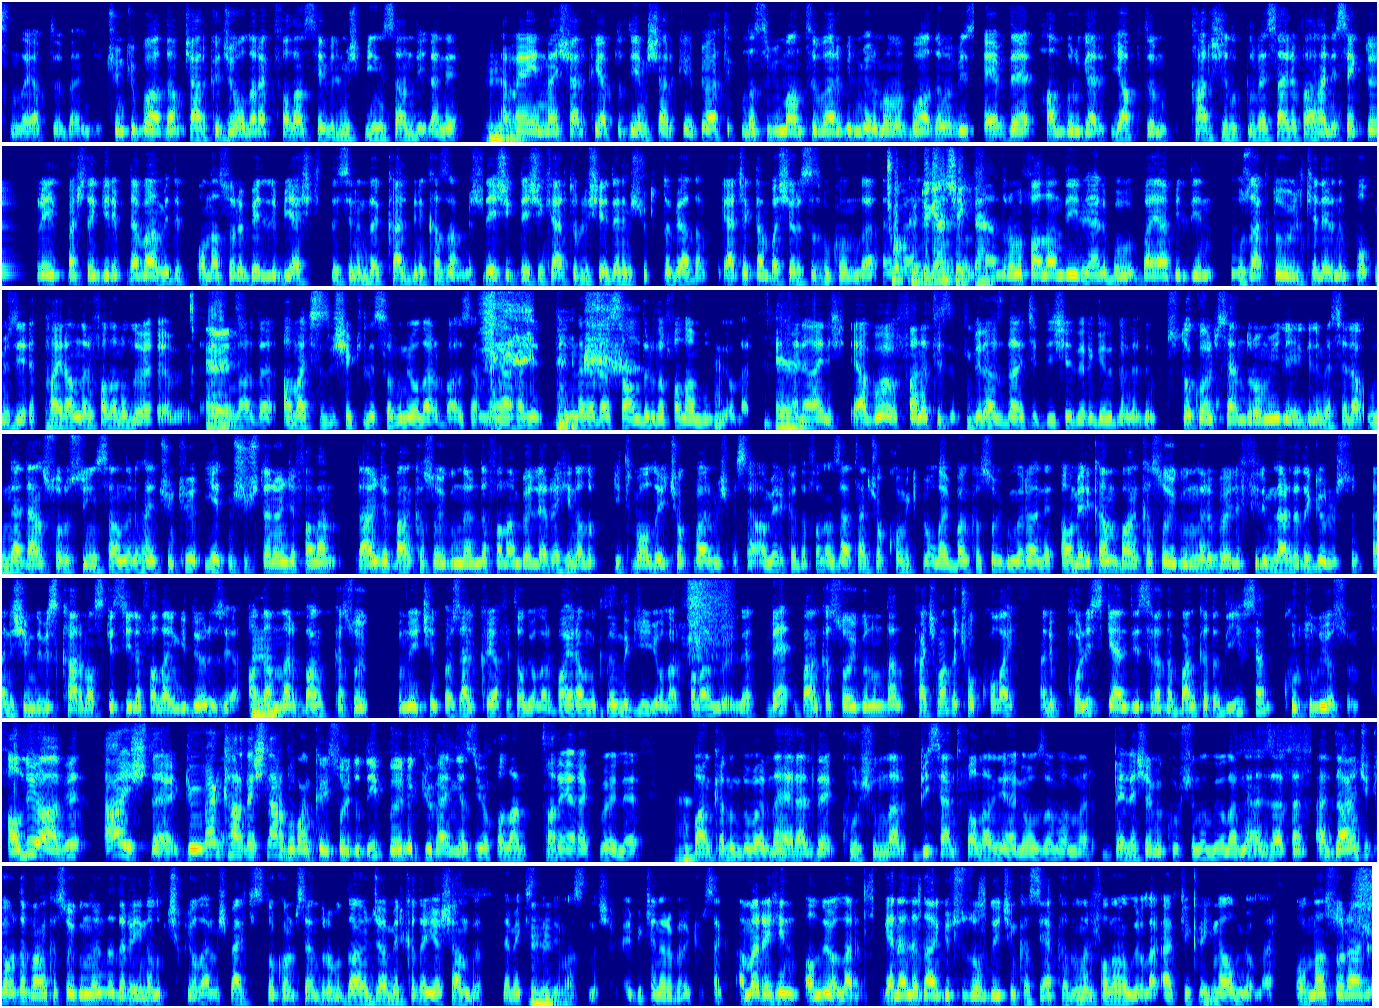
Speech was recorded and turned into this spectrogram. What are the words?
aslında yaptığı bence. Çünkü bu adam şarkıcı olarak falan sevilmiş bir insan değil. Hani Rain Man şarkı yaptı diye mi şarkı yapıyor? Artık nasıl bir mantığı var bilmiyorum ama bu adamı biz evde hamburger yaptım karşılıklı vesaire falan hani sektör ilk başta girip devam edip ondan sonra belli bir yaş kitlesinin de kalbini kazanmış. Değişik değişik her türlü şey denemiş YouTube'da bir adam. Gerçekten başarısız bu konuda. Çok yani kötü gerçekten. Sendromu falan değil yani. Bu bayağı bildiğin uzak doğu ülkelerinin pop müziğe hayranları falan oluyor ya böyle. Evet. Onlar da amaçsız bir şekilde savunuyorlar bazen veya hani dinlemeden saldırıda falan bulunuyorlar. Evet. Hani aynı şey. Yani bu fanatizm. Biraz daha ciddi şeyleri geri dönelim. Stockholm sendromu ile ilgili mesela neden sorusu insanların hani çünkü 73'ten önce falan daha önce banka soygunlarında falan böyle rehin alıp gitme olayı çok varmış mesela Amerika'da falan. Zaten çok komik bir olay banka soygunları. Hani Amerikan banka soygunları böyle filmlerde de görürsün. Hani şimdi biz kar maskesiyle falan gidiyoruz ya. Adamlar banka soygunu için özel kıyafet alıyorlar. Bayramlıklarını giyiyorlar falan böyle. Ve banka soygunundan kaçman da çok kolay. Hani polis geldiği sırada bankada değilsen kurtuluyorsun. Alıyor abi. Aa işte güven kardeşler bu bankayı soydu deyip böyle güven yazıyor falan tarayarak böyle bankanın duvarına. Herhalde kurşunlar bir sent falan yani o zamanlar. Beleşe mi kurşun alıyorlar? Yani zaten hani daha önceki orada banka soygunlarında da rehin alıp çıkıyorlarmış. Belki Stockholm sendromu daha önce Amerika'da yaşandı demek istediğim aslında şakayı bir kenara bırakırsak. Ama rehin alıyorlar. Genelde daha güçsüz olduğu için kasiyer kadınları falan alıyorlar. Erkek rehin almıyorlar. Ondan sonra abi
